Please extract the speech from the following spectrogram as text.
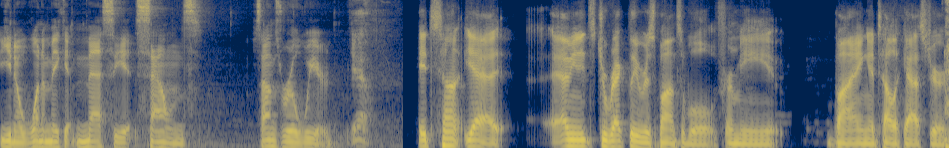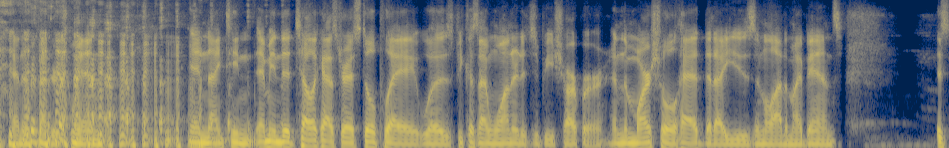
you know want to make it messy it sounds sounds real weird yeah. It's uh, yeah. I mean, it's directly responsible for me buying a Telecaster and a Fender Twin in 19. I mean, the Telecaster I still play was because I wanted it to be sharper, and the Marshall head that I use in a lot of my bands is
